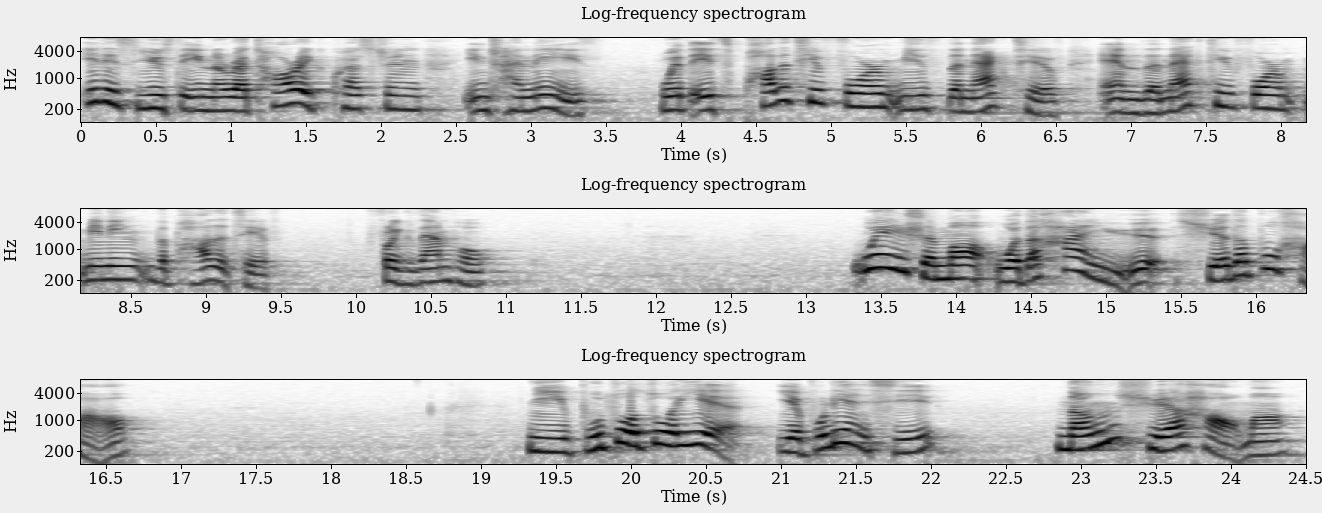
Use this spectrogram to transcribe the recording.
It is used in a rhetoric question in Chinese, with its positive form means the negative and the negative form meaning the positive. For example, 为什么我的汉语学得不好？你不做作业也不练习，能学好吗？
